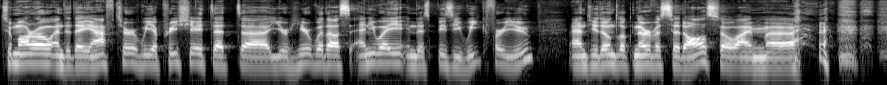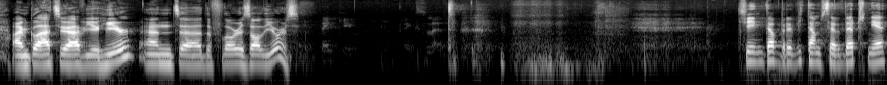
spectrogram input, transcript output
tomorrow and the day after. We appreciate that uh, you're here with us anyway in this busy week for you and you don't look nervous at all. So I'm uh, I'm glad to have you here, and uh, the floor is all yours. Dzień dobry, witam serdecznie.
